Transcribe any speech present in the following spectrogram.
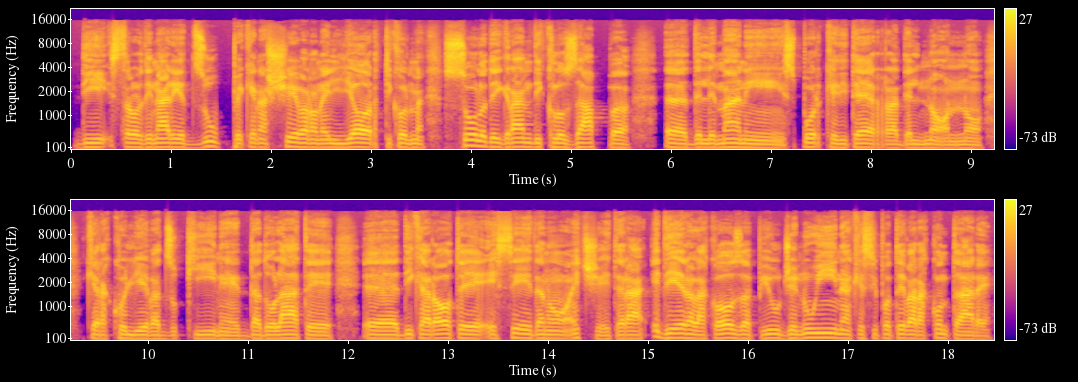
di straordinarie zuppe che nascevano negli orti con solo dei grandi close up eh, delle mani sporche di terra del nonno che raccoglieva zucchine dadolate eh, di carote e sedano eccetera ed era la cosa più genuina che si poteva raccontare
